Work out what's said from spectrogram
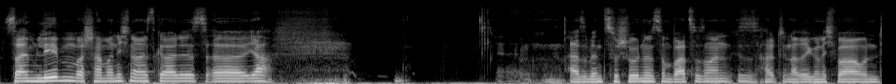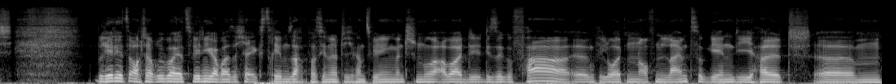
seinem Leben, was scheinbar nicht nice geil ist. Äh, ja, also wenn es zu schön ist, um wahr zu sein, ist es halt in der Regel nicht wahr. Und ich rede jetzt auch darüber, jetzt weniger, weil solche extremen Sachen passieren natürlich ganz wenigen Menschen nur, aber die, diese Gefahr, irgendwie Leuten auf den Leim zu gehen, die halt, ähm,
